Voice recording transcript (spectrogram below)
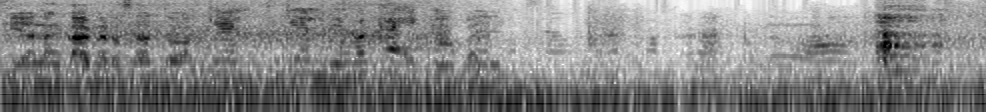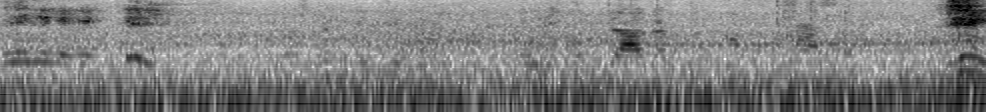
Di anong camera sa ato. ah. Kel, kel, di ba ka ikaw? Balik. Oh. Ano, Hey!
